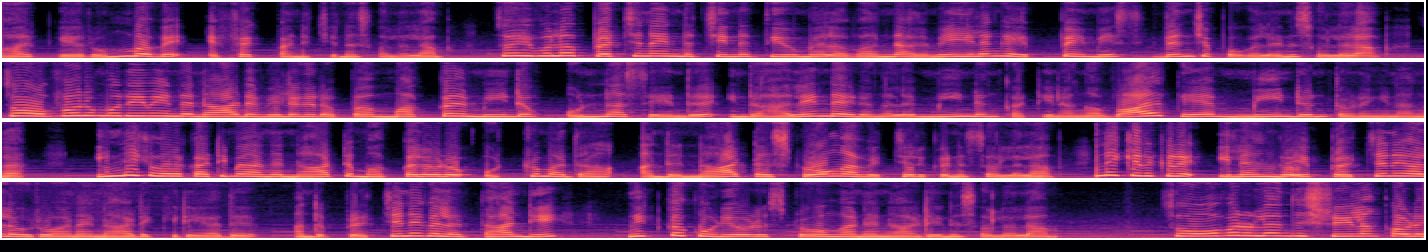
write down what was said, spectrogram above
வாழ்க்கையை ரொம்பவே எஃபெக்ட் பண்ணுச்சுன்னு சொல்லலாம். ஸோ இவ்வளோ பிரச்சனை இந்த சின்ன தீவு மேலே வந்தாலுமே இலங்கை எப்பயுமே சிதைஞ்சு போகலைன்னு சொல்லலாம். ஸோ ஒவ்வொரு முறையுமே இந்த நாடு விழுகிறப்ப மக்கள் மீண்டும் ஒன்றா சேர்ந்து இந்த அழிந்த இடங்களை மீண்டும் கட்டினாங்க. வாழ்க்கையை மீண்டும் தொடங்கினாங்க. இன்னைக்கு வர காட்டியுமே அந்த நாட்டு மக்களோட ஒற்றுமை தான் அந்த நாட்டை ஸ்ட்ராங்காக வச்சிருக்குன்னு சொல்லலாம். இன்னைக்கு இருக்கிற இலங்கை பிரச்சனையால் உருவான நாடு கிடையாது. அந்த பிரச்சனைகளை தாண்டி நிற்கக்கூடிய ஒரு ஸ்ட்ராங்கான நாடுன்னு சொல்லலாம். ஸோ ஓவராலாக இந்த ஸ்ரீலங்காவோட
